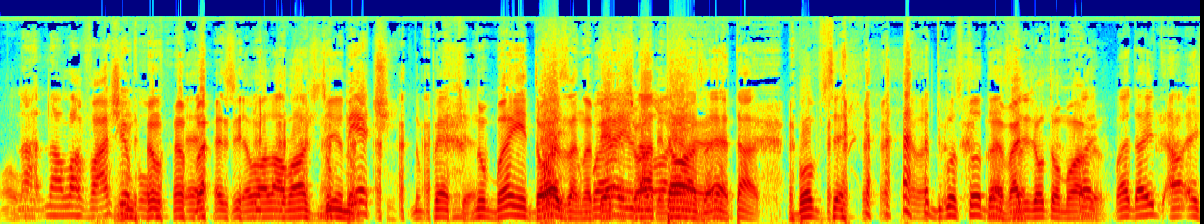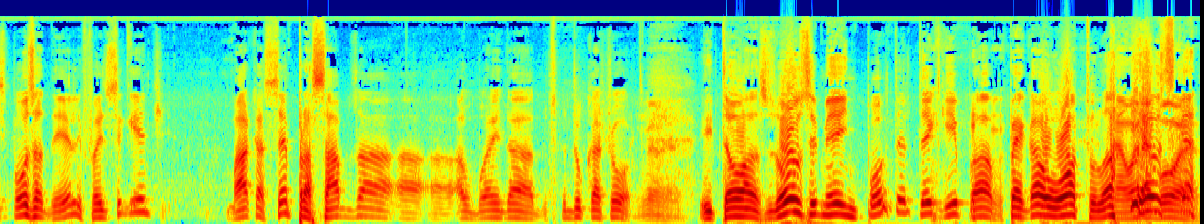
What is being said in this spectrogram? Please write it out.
um Na, na lavagem é bom. é, é uma lavagem No pet. No pet, é. No banho idosa, no banho pet shop. idosa, é, tá. Bom você. Gostou dessa? Lavagem de automóvel. Mas, mas daí a, a esposa dele fez o seguinte: marca sempre para sábados a, a, a- o banho da, do cachorro. É. Então, às 11h30 em ponto, ele tem que ir para pegar o Otto lá. Na hora boa. esque-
